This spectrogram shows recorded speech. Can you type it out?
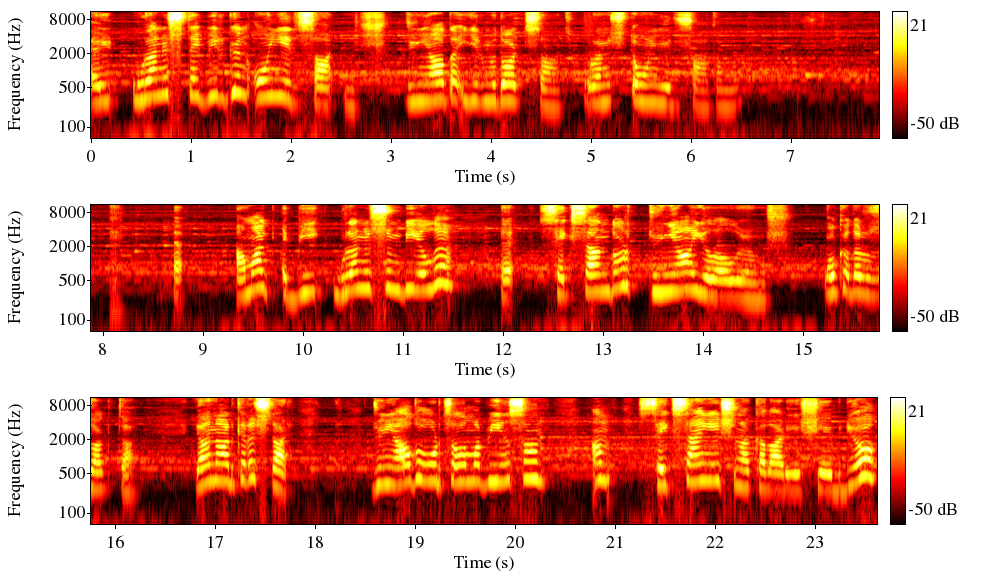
E, Uranüs'te bir gün 17 saatmiş. Dünyada 24 saat. Uranüs'te 17 saat ama. E, ama e, bir Uranüs'ün bir yılı e, 84 dünya yılı alıyormuş. O kadar uzakta. Yani arkadaşlar dünyada ortalama bir insan an 80 yaşına kadar yaşayabiliyor.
